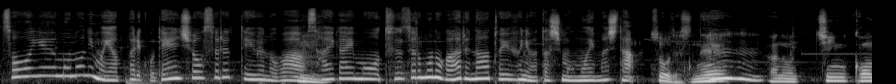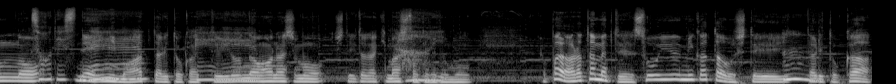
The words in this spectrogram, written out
そういうものにもやっぱりこう伝承するっていうのは、災害も通ずるものがあるなというふうに私も思いました。そうですね、あの鎮魂のね、ね意味もあったりとかっていういろんなお話もしていただきましたけれども、えーやっぱり改めてそういう見方をしていったりとか、うん、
